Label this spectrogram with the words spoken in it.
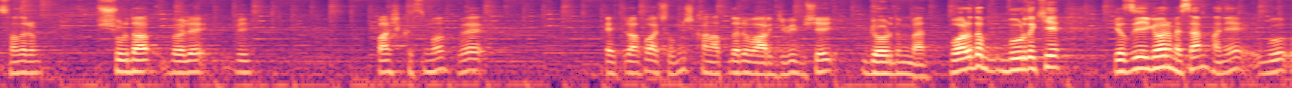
sanırım şurada böyle bir baş kısmı ve etrafı açılmış kanatları var gibi bir şey gördüm ben. Bu arada buradaki yazıyı görmesem hani bu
